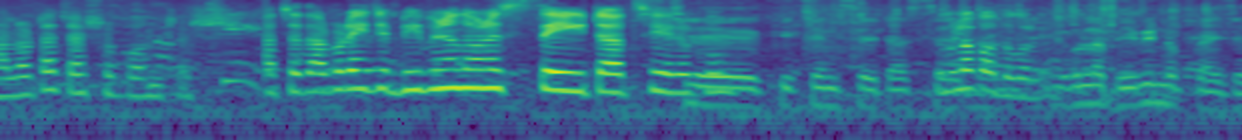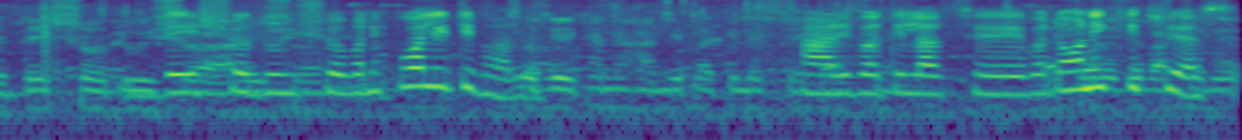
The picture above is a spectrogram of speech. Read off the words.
ভালোটা। চারশো পঞ্চাশ। আচ্ছা তারপরে এই যে বিভিন্ন ধরনের সেট আছে এরকম? কিচেন সেট আছে। এগুলো কত করে? এগুলো বিভিন্ন প্রাইসে দেড়শো দুইশো দেড়শো দুইশো মানে কোয়ালিটি ভালো। হাঁড়ি আছে। পাতিল আছে মানে অনেক কিছু কিছুই আছে।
